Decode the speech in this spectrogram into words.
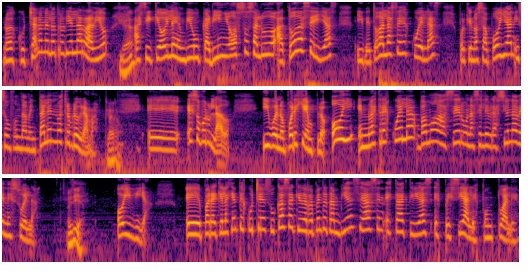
nos escucharon el otro día en la radio, así que hoy les envío un cariñoso saludo a todas ellas y de todas las escuelas porque nos apoyan y son fundamentales en nuestro programa. Claro. eso por un lado. Y bueno, por ejemplo, hoy en nuestra escuela vamos a hacer una celebración a Venezuela. Hoy día. Hoy día. Eh, para que la gente escuche en su casa que de repente también se hacen estas actividades especiales, puntuales.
